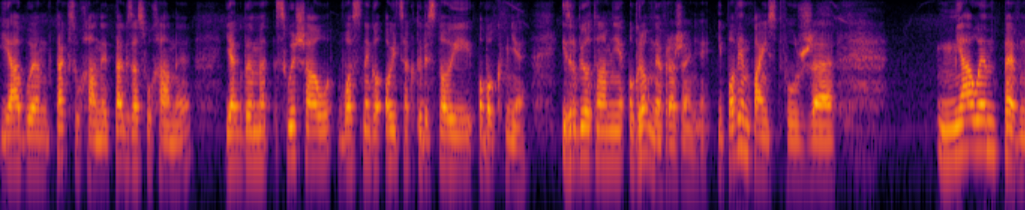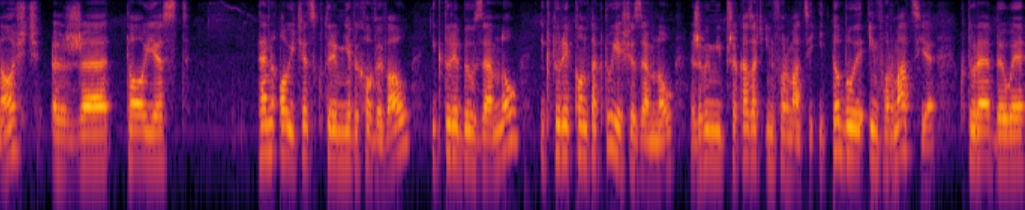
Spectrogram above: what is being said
ja byłem tak wsłuchany, tak zasłuchany, jakbym słyszał własnego ojca, który stoi obok mnie. I zrobiło to na mnie ogromne wrażenie. I powiem Państwu, że miałem pewność, że to jest ten ojciec, który mnie wychowywał i który był ze mną i który kontaktuje się ze mną, żeby mi przekazać informacje. I to były informacje, które były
